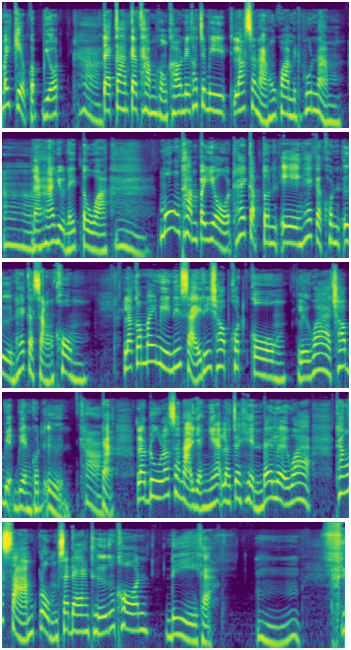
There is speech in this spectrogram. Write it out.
ไม่เกี่ยวกับยศค่ะแต่การกระทำของเขาเนี่ยเขาจะมีลักษณะของความเป็นผู้นอ่าฮะำนะคะอยู่ในตัวอืมมุ่งทำประโยชน์ให้กับตนเองให้กับคนอื่นให้กับสังคม แล้วก็ไม่มีนิสัยที่ชอบคดโกง หรือว่าชอบเบียดเบียนคนอื่นค่ะน่ะเราดูลักษณะอย่างเงี้ยเราจะเห็นได้เลยว่า ทั้งสามกลุ่มแสดงถึงคนดีค่ะ อืมลี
